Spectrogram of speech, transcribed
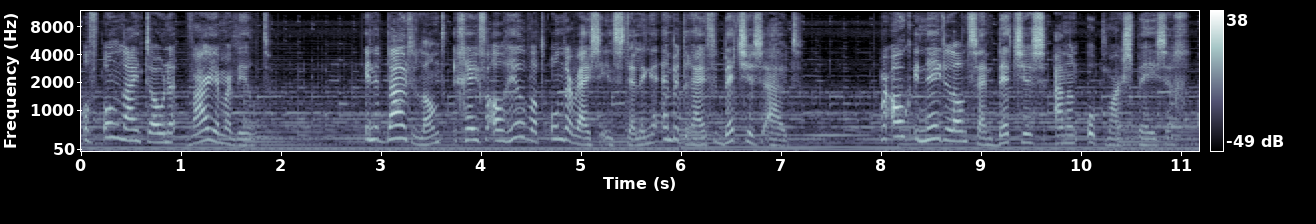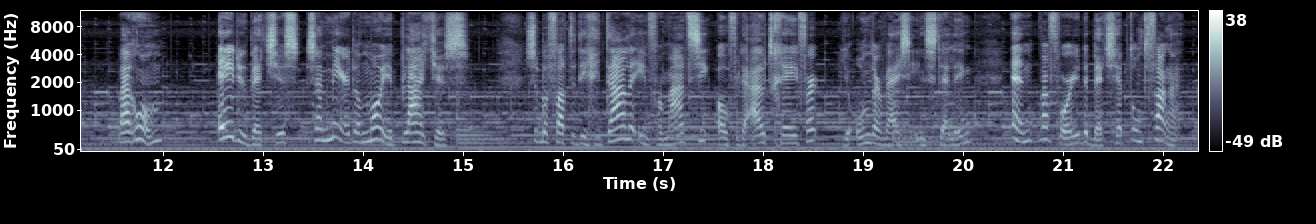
of online tonen waar je maar wilt. In het buitenland geven al heel wat onderwijsinstellingen en bedrijven badges uit. Maar ook in Nederland zijn badges aan een opmars bezig. Waarom? Edu-badges zijn meer dan mooie plaatjes. Ze bevatten digitale informatie over de uitgever, je onderwijsinstelling en waarvoor je de badge hebt ontvangen.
